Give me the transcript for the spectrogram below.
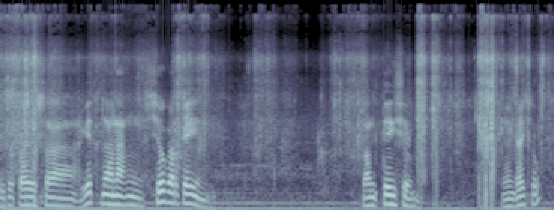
Dito tayo sa gitna ng sugarcane plantation. Ayan guys oh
